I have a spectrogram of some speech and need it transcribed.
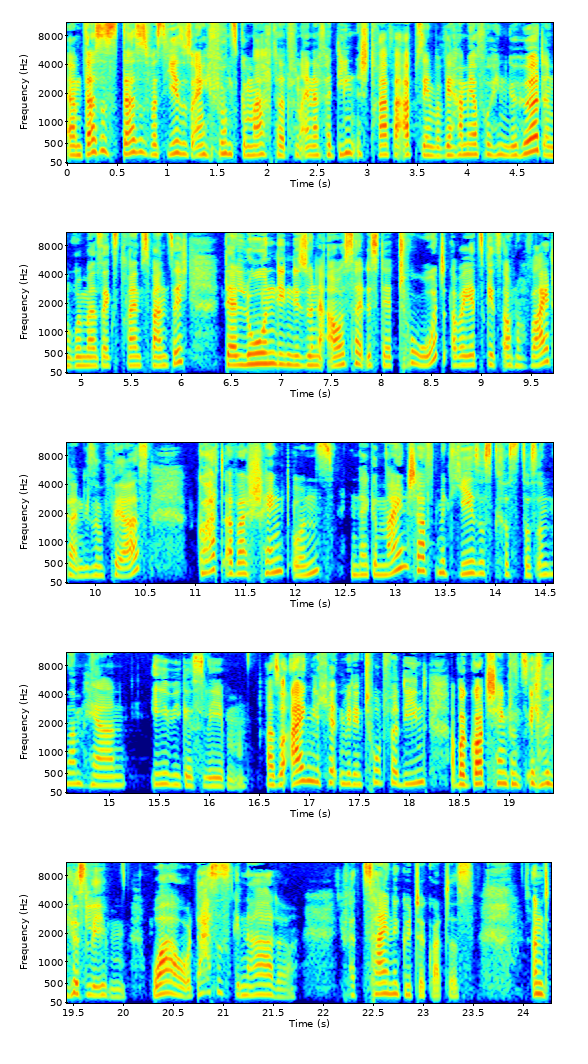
Ähm, das, ist, das ist, was Jesus eigentlich für uns gemacht hat, von einer verdienten Strafe absehen. Weil wir haben ja vorhin gehört in Römer 6, 23, der Lohn, den die Sünde auszahlt, ist der Tod. Aber jetzt geht es auch noch weiter in diesem Vers. Gott aber schenkt uns in der Gemeinschaft mit Jesus Christus, unserem Herrn, ewiges Leben. Also eigentlich hätten wir den Tod verdient, aber Gott schenkt uns ewiges Leben. Wow, das ist Gnade. Die verzeihende Güte Gottes. Und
